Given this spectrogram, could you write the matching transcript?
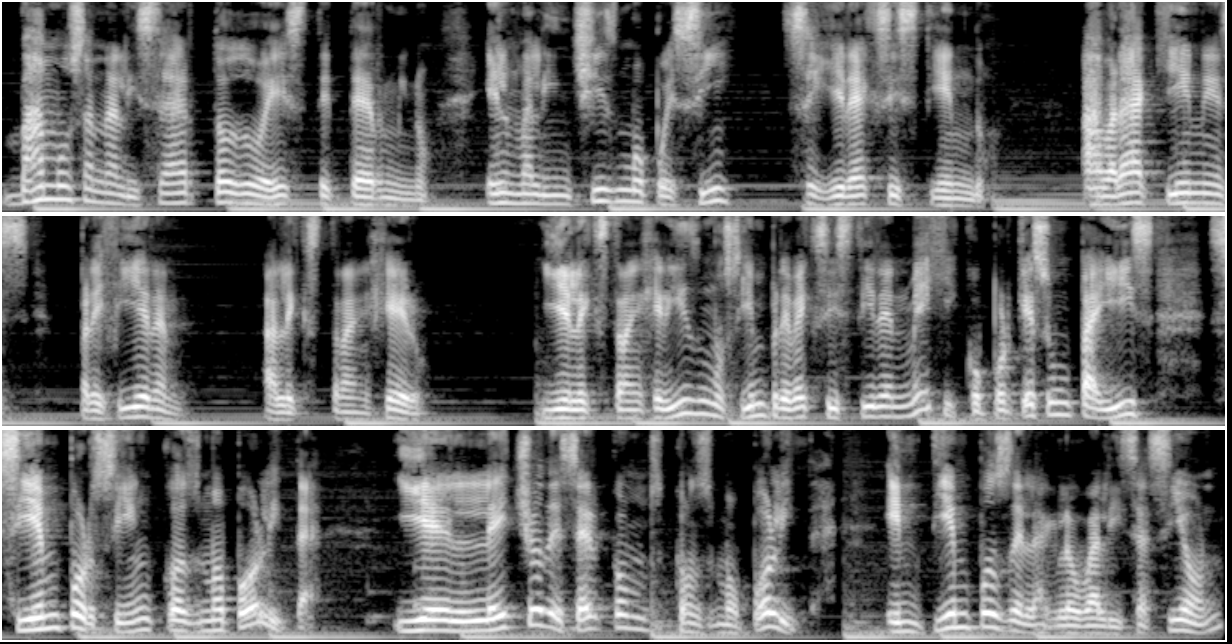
vamos a analizar todo este término. El malinchismo, pues sí, seguirá existiendo. Habrá quienes prefieran al extranjero. Y el extranjerismo siempre va a existir en México porque es un país 100% cosmopolita. Y el hecho de ser cosmopolita en tiempos de la globalización,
